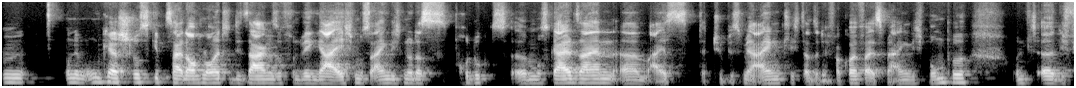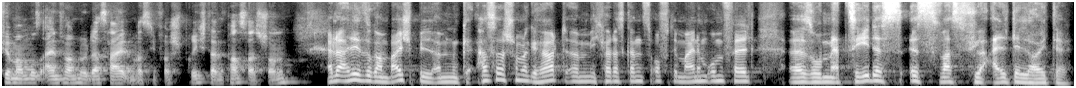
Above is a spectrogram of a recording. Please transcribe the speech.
Und im Umkehrschluss gibt es halt auch Leute, die sagen so von wegen, ja, ich muss eigentlich nur das Produkt äh, muss geil sein. Ähm, der Typ ist mir eigentlich, also der Verkäufer ist mir eigentlich Wumpe und äh, die Firma muss einfach nur das halten, was sie verspricht, dann passt das schon. Ja, da hatte ich sogar ein Beispiel. Ähm, hast du das schon mal gehört? Ähm, ich höre das ganz oft in meinem Umfeld. Äh, so Mercedes ist was für alte Leute.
